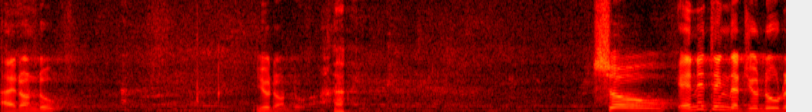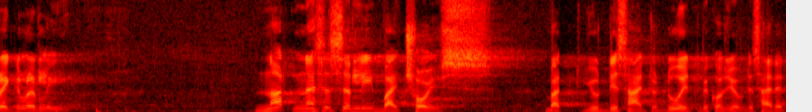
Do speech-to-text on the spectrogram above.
I don't do, you don't do So, anything that you do regularly, not necessarily by choice, but you decide to do it because you have decided,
